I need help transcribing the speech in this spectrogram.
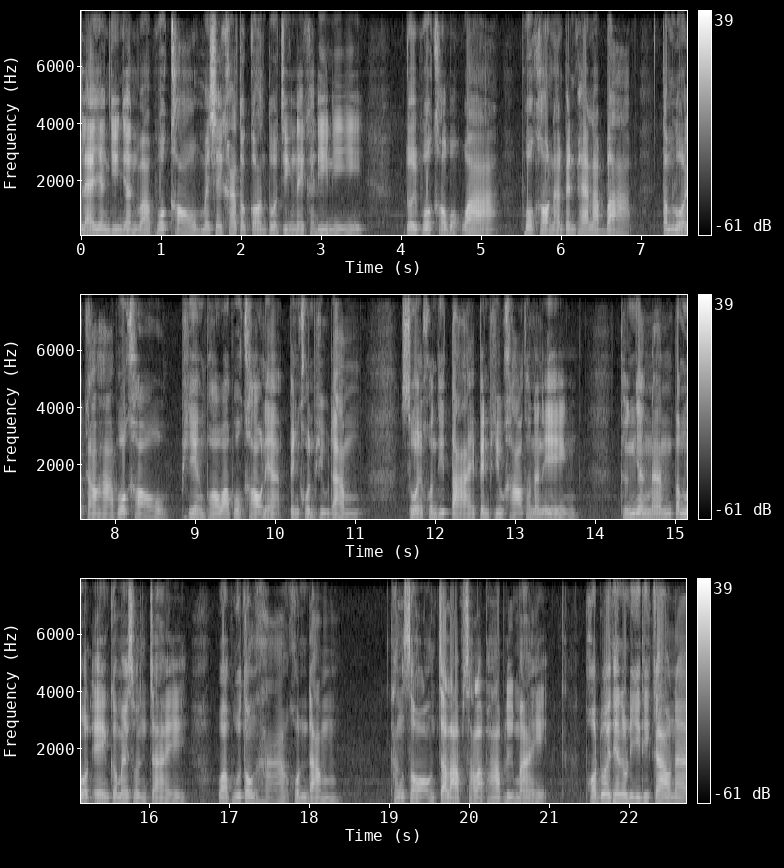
และยังยืนยันว่าพวกเขาไม่ใช่ฆาตกรตัวจริงในคดีนี้ โดยพวกเขาบอกว่า พวกเขานั้นเป็นแพ้รับบาป ตำรวจกล่าวหาพวกเขา เพียงเพราะว่าพวกเขาเนี่ยเป็นคนผิวดำ ส่วนคนที่ตายเป็นผิวขาวเท่านั้นเอง ถึงอย่างนั้นตำรวจเองก็ไม่สนใจว่าผู้ต้องหาคนดำทั้งสองจะรับสารภาพหรือไม่ เพราะด้วยเทคโนโลยีที่ก้าวหน้า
